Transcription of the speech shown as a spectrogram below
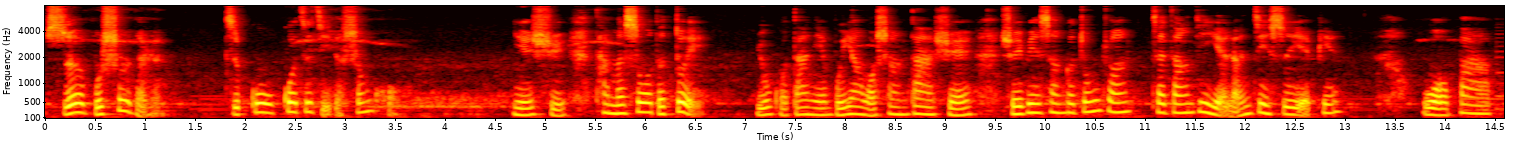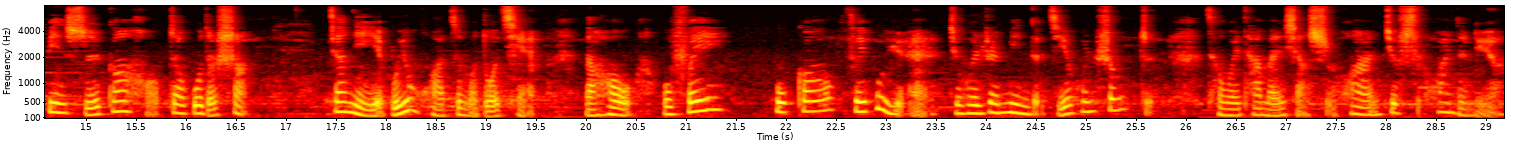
十恶不赦的人，只顾过自己的生活。也许他们说的对，如果当年不让我上大学，随便上个中专，在当地也能进事业编。我爸病时刚好照顾得上，家里也不用花这么多钱。然后我飞不高，飞不远，就会认命的结婚生子，成为他们想使唤就使唤的女儿。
